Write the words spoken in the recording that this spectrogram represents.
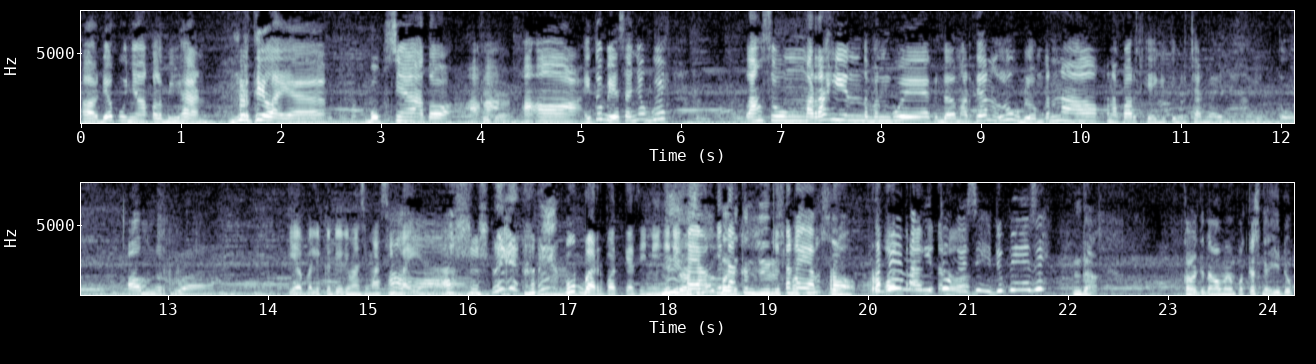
uh, dia punya kelebihan ngerti lah ya boobsnya atau ah, Oke, ah, kan? ah, ah. itu biasanya gue langsung marahin temen gue dalam artian lu belum kenal kenapa harus kayak gitu bercandanya gitu kalau menurut gue ya balik ke diri masing-masing lah ya Oh. bubar podcast ini jadi Iya, kayak kita kita kayak pro pro tapi emang gitu itu loh gak sih hidupnya gak sih Enggak. Kalau kita ngomongin podcast nggak hidup.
